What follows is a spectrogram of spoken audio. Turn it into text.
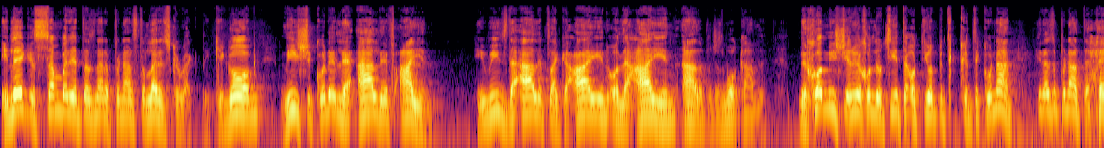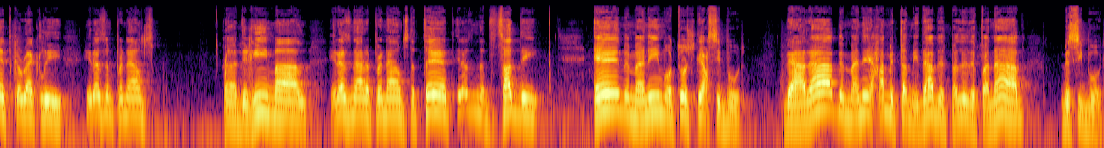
עילג is somebody that doesn't know how to pronounce the letters correctly. כגון מי שקורא לאלף עין. He reads the aleph like a ayin or the ayin aleph, which is more common. He doesn't pronounce the het correctly. He doesn't pronounce uh, the rimal. He doesn't know how to pronounce the tet. He doesn't know the tzaddi. אין ממנים אותו שליח ציבור. והרב ממנה אחד מתלמידיו להתפלל לפניו Bisibur.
